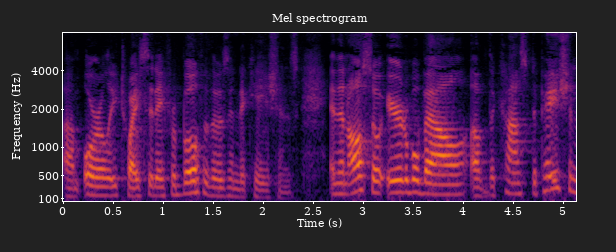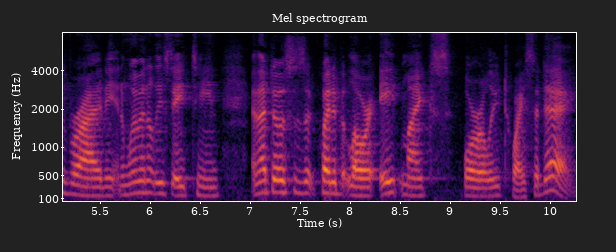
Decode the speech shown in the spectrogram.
um, orally twice a day for both of those indications. And then also irritable bowel of the constipation variety in women at least 18, and that dose is quite a bit lower, 8 mics orally twice a day.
